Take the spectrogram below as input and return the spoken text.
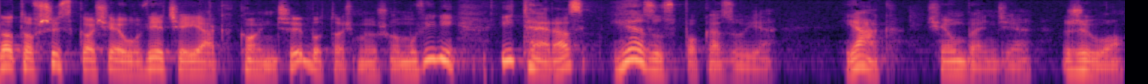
no to wszystko się, wiecie jak kończy, bo tośmy już omówili. I teraz Jezus pokazuje, jak się będzie żyło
